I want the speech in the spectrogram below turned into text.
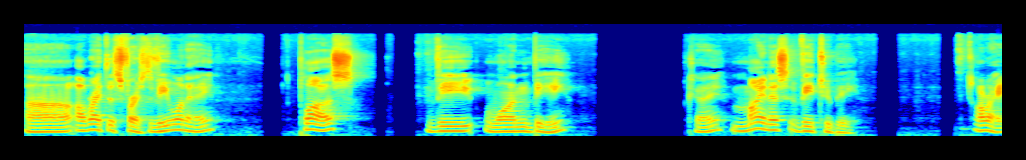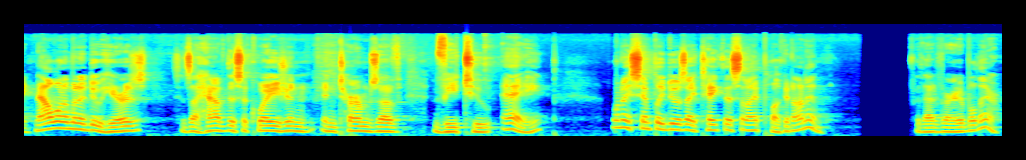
uh, I'll write this first, V1A plus V1B, okay, minus V2B. All right, now what I'm going to do here is, since I have this equation in terms of V2A, what I simply do is I take this and I plug it on in for that variable there.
